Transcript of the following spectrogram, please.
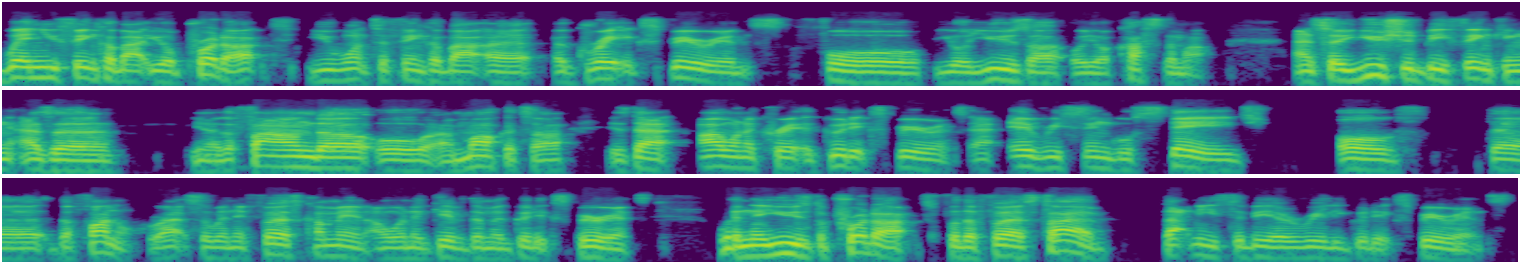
when you think about your product, you want to think about a, a great experience for your user or your customer. And so you should be thinking as a you know the founder or a marketer is that I want to create a good experience at every single stage of the the funnel, right? So when they first come in, I want to give them a good experience. When they use the product for the first time, that needs to be a really good experience.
